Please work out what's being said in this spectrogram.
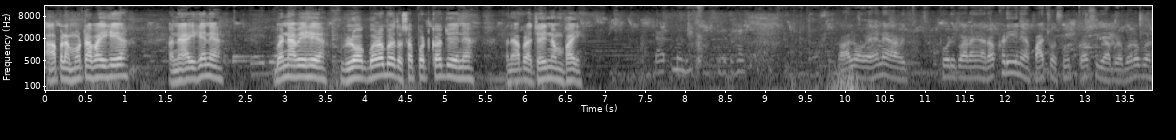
આપણા મોટા ભાઈ છે અને આ છે ને બનાવે છે વ્લોગ બરોબર? તો સપોર્ટ કરજો એને. અને આપણા જૈનમ ભાઈ હાલો હવે એને થોડીક વાર અહીંયા રખડીને પાછો શૂટ કરશું આપણે બરોબર?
